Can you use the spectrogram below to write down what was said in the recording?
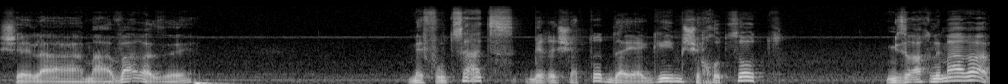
של המעבר הזה מפוצץ ברשתות דייגים שחוצות מזרח למערב.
